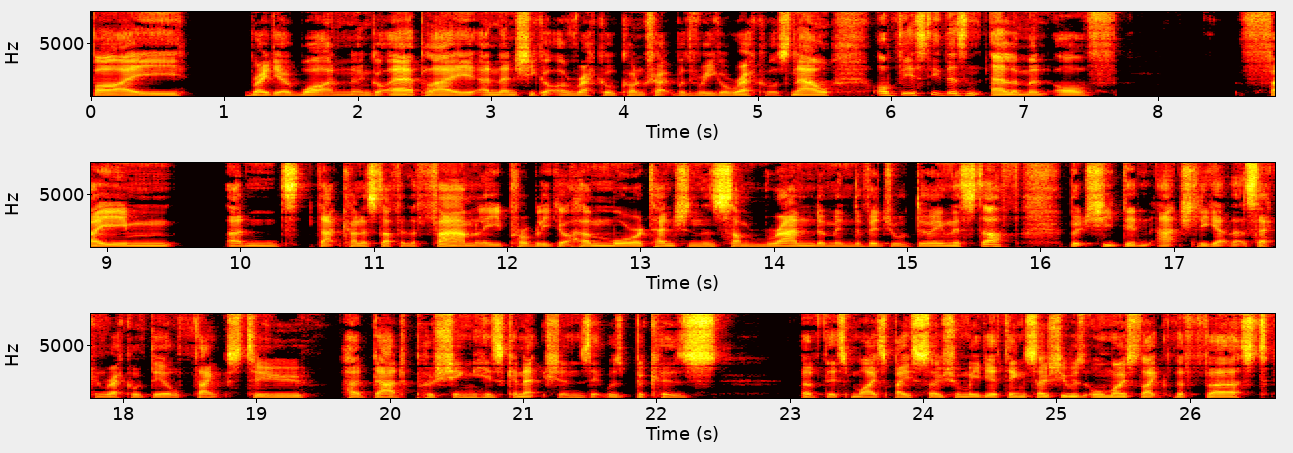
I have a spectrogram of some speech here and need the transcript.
by Radio 1 and got airplay, and then she got a record contract with Regal Records. Now, obviously, there's an element of fame and that kind of stuff in the family probably got her more attention than some random individual doing this stuff, but she didn't actually get that second record deal thanks to her dad pushing his connections. It was because of this MySpace social media thing. So she was almost like the first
